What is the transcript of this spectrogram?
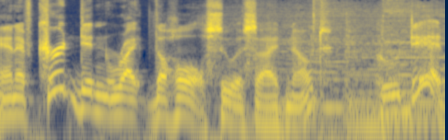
And if Kurt didn't write the whole suicide note, who did?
